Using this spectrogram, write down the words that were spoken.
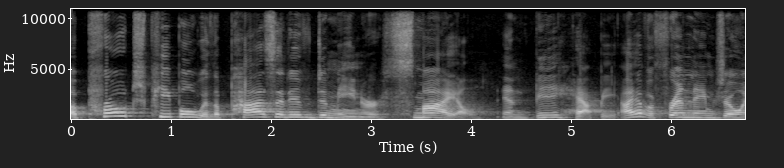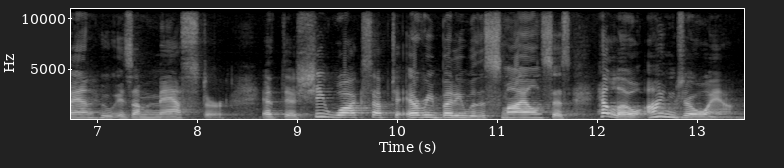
approach people with a positive demeanor, smile, and be happy. I have a friend named Joanne who is a master at this. She walks up to everybody with a smile and says, Hello, I'm Joanne.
